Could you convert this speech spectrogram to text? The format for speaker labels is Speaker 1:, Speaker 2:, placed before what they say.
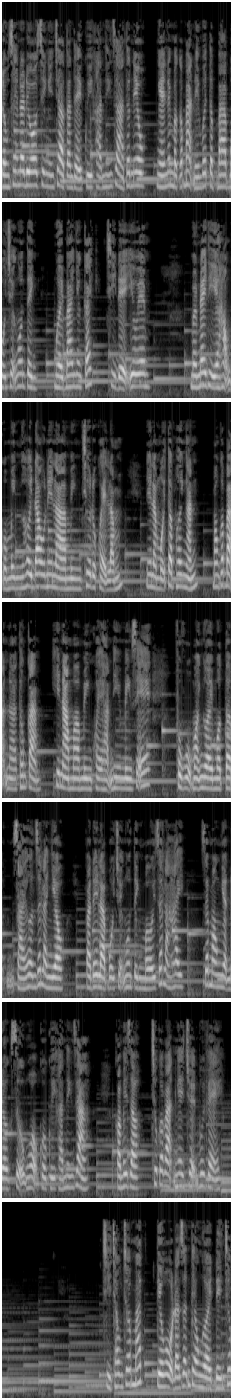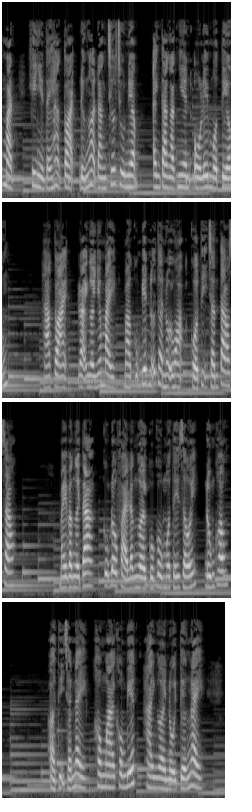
Speaker 1: Đồng Xanh Radio xin kính chào toàn thể quý khán thính giả thân yêu. Ngày nay mời các bạn đến với tập 3 bộ truyện ngôn tình 13 nhân cách chỉ để yêu em. Mấy hôm nay thì họng của mình hơi đau nên là mình chưa được khỏe lắm. Nên là mỗi tập hơi ngắn. Mong các bạn à, thông cảm. Khi nào mà mình khỏe hẳn thì mình sẽ phục vụ mọi người một tập dài hơn rất là nhiều. Và đây là bộ truyện ngôn tình mới rất là hay. Rất mong nhận được sự ủng hộ của quý khán thính giả. Còn bây giờ, chúc các bạn nghe chuyện vui vẻ. Chỉ trong chớp mắt, tiêu hộ đã dẫn theo người đến trước mặt. Khi nhìn thấy Hạc Toại đứng ở đằng trước chu niệm, anh ta ngạc nhiên ồ lên một tiếng. Hạc Toại, loại người như mày mà cũng biết nữ thần hội họa của thị trấn tao sao? Mày và người ta cũng đâu phải là người của cùng một thế giới, đúng không? Ở thị trấn này không ai không biết hai người nổi tiếng này.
